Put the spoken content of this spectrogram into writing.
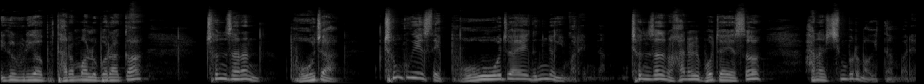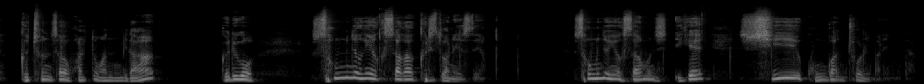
이걸 우리가 다른 말로 뭐랄까? 천사는 보좌, 천국에서의 보좌의 능력이 말입니다. 천사는 하늘 보좌에서 하나님 심부름하고 있단 말이에요. 그 천사가 활동합니다. 그리고 성령의 역사가 그리스도 안에 있어요. 성령의 역사하면 이게 시공간 초월 말입니다.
